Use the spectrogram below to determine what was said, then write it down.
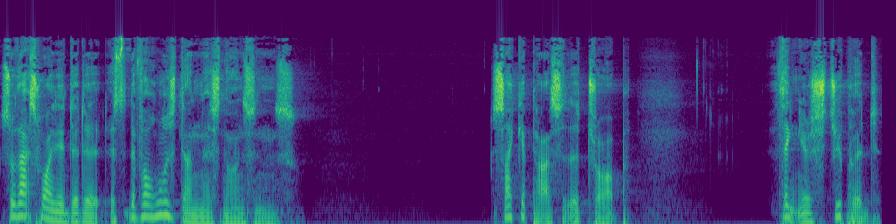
So that's why they did it. It's, they've always done this nonsense. Psychopaths at the top think you're stupid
